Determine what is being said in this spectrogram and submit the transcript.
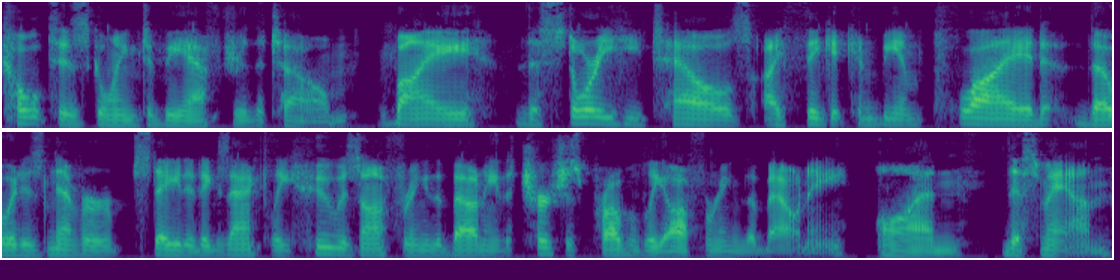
cult is going to be after the tome. By the story he tells, I think it can be implied, though it is never stated exactly, who is offering the bounty. The church is probably offering the bounty on this man,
